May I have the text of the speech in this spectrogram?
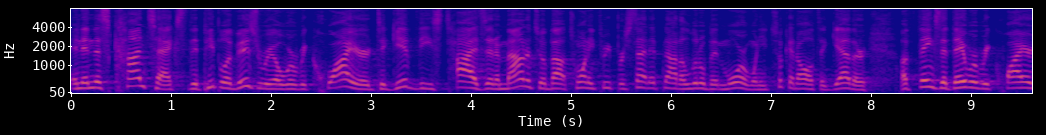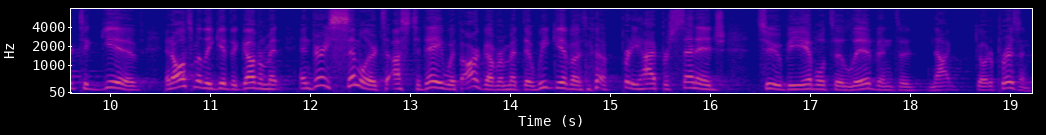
And in this context, the people of Israel were required to give these tithes that amounted to about 23%, if not a little bit more, when you took it all together, of things that they were required to give and ultimately give the government. And very similar to us today with our government, that we give a, a pretty high percentage to be able to live and to not go to prison.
